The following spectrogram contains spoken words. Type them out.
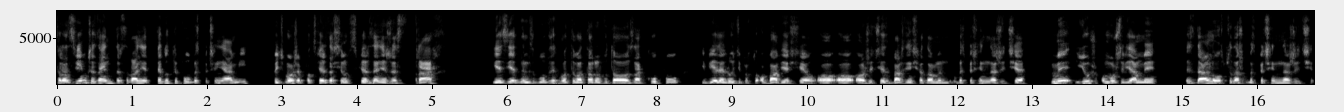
coraz większe zainteresowanie tego typu ubezpieczeniami. Być może potwierdza się stwierdzenie, że strach jest jednym z głównych motywatorów do zakupu i wiele ludzi po prostu obawia się o, o, o życie z bardziej świadomym ubezpieczeniem na życie. My już umożliwiamy zdalną sprzedaż ubezpieczeń na życie.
